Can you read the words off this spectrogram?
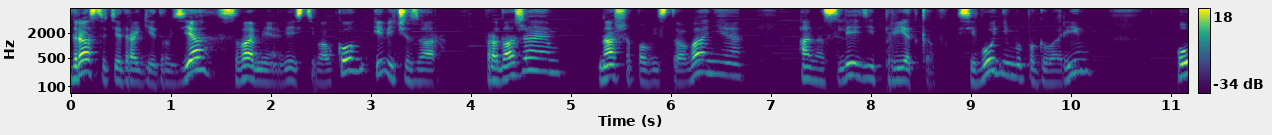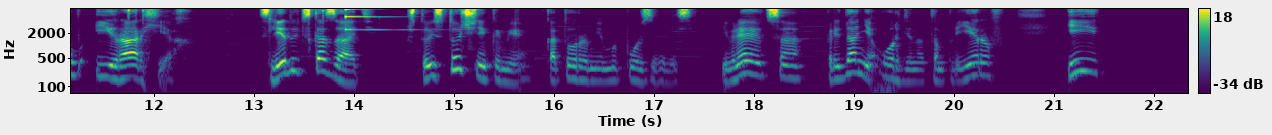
Здравствуйте, дорогие друзья! С вами Вести Волкон и Вичезар. Продолжаем наше повествование о наследии предков. Сегодня мы поговорим об иерархиях. Следует сказать, что источниками, которыми мы пользовались, являются предания Ордена Тамплиеров и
